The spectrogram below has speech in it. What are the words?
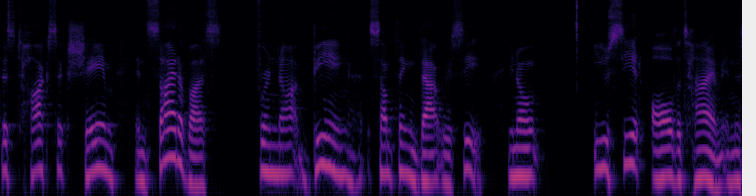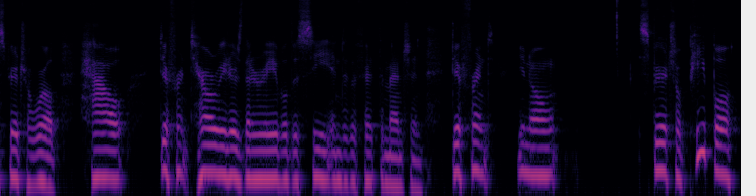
this toxic shame inside of us for not being something that we see you know you see it all the time in the spiritual world how different tarot readers that are able to see into the fifth dimension, different, you know, spiritual people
